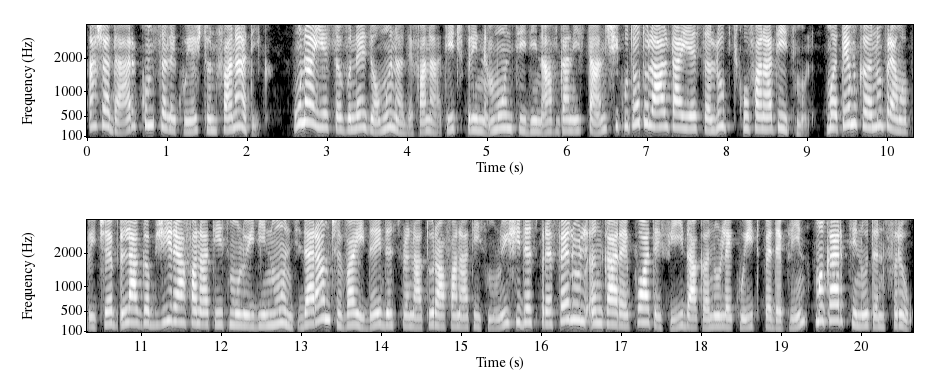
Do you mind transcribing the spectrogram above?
Așadar, cum să lecuiești un fanatic? Una e să vânezi o mână de fanatici prin munții din Afganistan și cu totul alta e să lupți cu fanatismul. Mă tem că nu prea mă pricep la găbjirea fanatismului din munți, dar am ceva idei despre natura fanatismului și despre felul în care poate fi, dacă nu lecuit pe deplin, măcar ținut în frâu.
